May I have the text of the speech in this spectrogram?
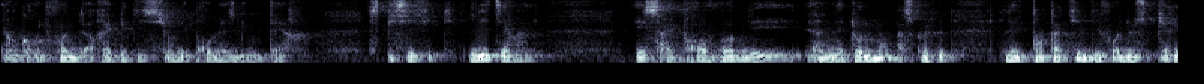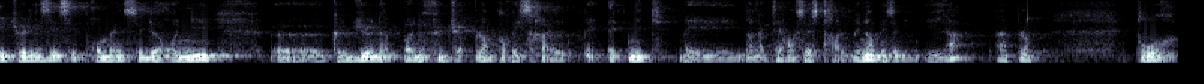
et encore une fois, une répétition des promesses d'une terre spécifique, littérale. Et ça provoque un étonnement parce que les tentatives des fois de spiritualiser ces promesses et de renier euh, que Dieu n'a pas de futur plan pour Israël, mais ethnique, mais dans la terre ancestrale. Mais non, mes amis, il a un plan pour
